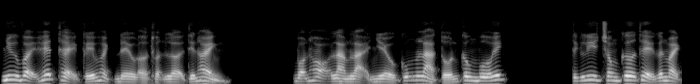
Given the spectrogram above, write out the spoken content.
như vậy hết thể kế hoạch đều ở thuận lợi tiến hành. Bọn họ làm lại nhiều cũng là tốn công vô ích. Tịch ly trong cơ thể gân mạch,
